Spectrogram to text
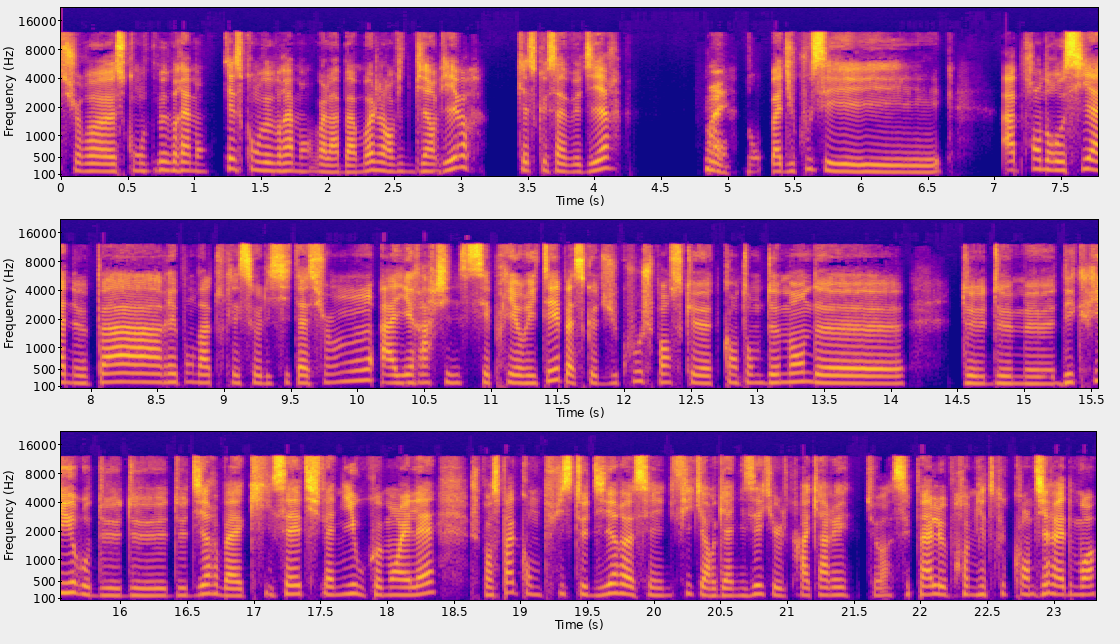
sur ce qu'on veut vraiment. Qu'est-ce qu'on veut vraiment? Voilà, bah moi j'ai envie de bien vivre. Qu'est-ce que ça veut dire? Ouais. Bon, bah du coup c'est apprendre aussi à ne pas répondre à toutes les sollicitations, à hiérarchiser ses priorités, parce que du coup, je pense que quand on me demande euh, de, de me décrire ou de, de, de dire bah, qui c'est Tiffany ou comment elle est, je pense pas qu'on puisse te dire c'est une fille qui est organisée, qui est ultra carrée. Tu vois, c'est pas le premier truc qu'on dirait de moi.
